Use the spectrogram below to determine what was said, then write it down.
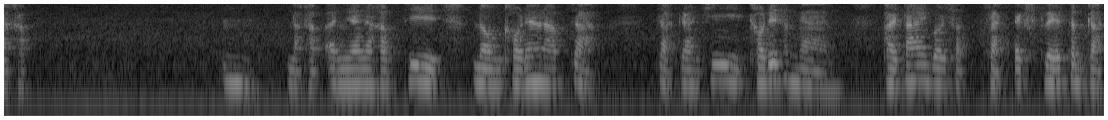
นะครับ อืมนะครับ อันนี้นะครับที่น้องเขาได้รับจากจากการที่เขาได้ทำงาน ภายใต้บริษัท Flag Express จำกัด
